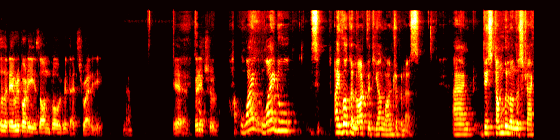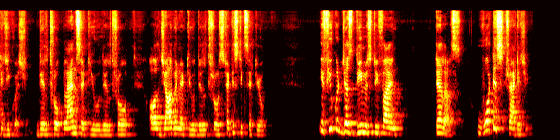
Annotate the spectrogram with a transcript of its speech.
so that everybody is on board with that strategy. You know? Yeah, very so true. Why why do I work a lot with young entrepreneurs and they stumble on the strategy question. They'll throw plans at you, they'll throw all jargon at you, they'll throw statistics at you. If you could just demystify and tell us what is strategy?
